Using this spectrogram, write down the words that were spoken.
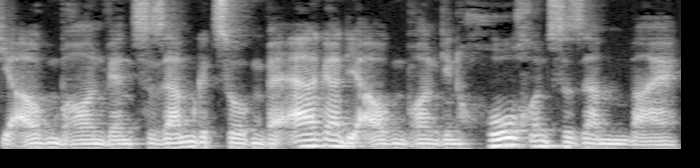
Die Augenbrauen werden zusammengezogen bei Ärger. Die Augenbrauen gehen hoch und zusammen bei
